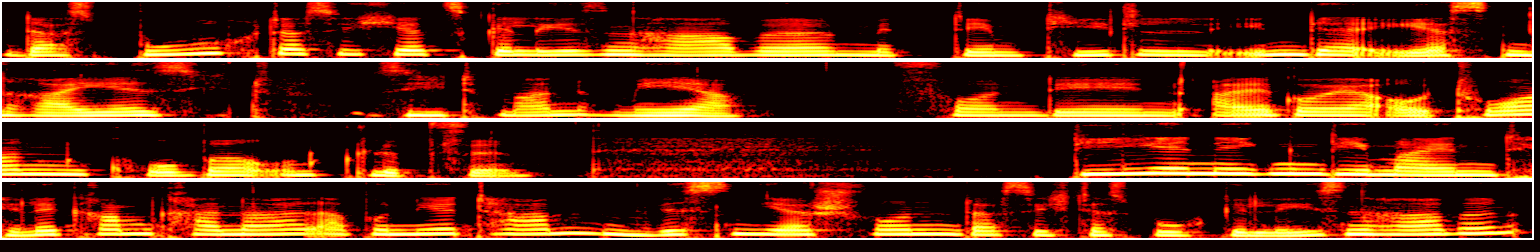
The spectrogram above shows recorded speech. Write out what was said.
das Buch, das ich jetzt gelesen habe, mit dem Titel In der ersten Reihe sieht, sieht man mehr von den Allgäuer Autoren Grober und Klüpfel. Diejenigen, die meinen Telegram-Kanal abonniert haben, wissen ja schon, dass ich das Buch gelesen habe,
